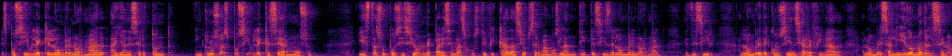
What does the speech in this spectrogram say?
Es posible que el hombre normal haya de ser tonto, incluso es posible que sea hermoso, y esta suposición me parece más justificada si observamos la antítesis del hombre normal, es decir, al hombre de conciencia refinada, al hombre salido no del seno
